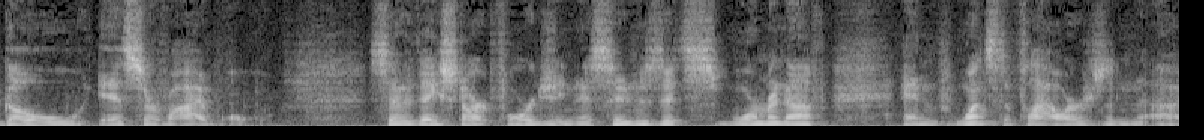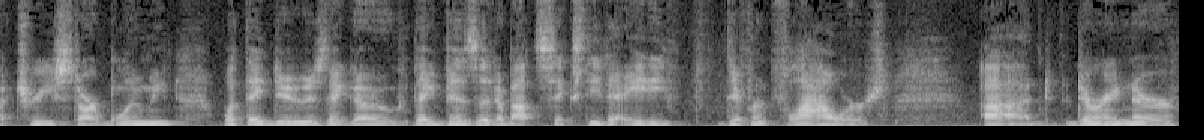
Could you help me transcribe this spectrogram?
goal is survival. So they start foraging as soon as it's warm enough, and once the flowers and uh, trees start blooming, what they do is they go they visit about sixty to eighty different flowers uh, during their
